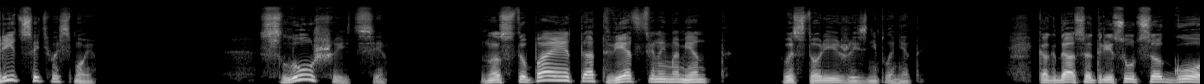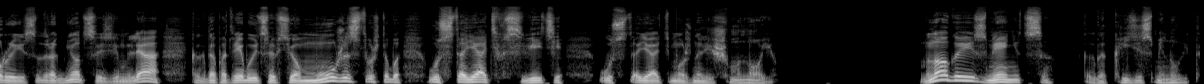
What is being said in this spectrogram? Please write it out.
38. Слушайте. Наступает ответственный момент в истории жизни планеты. Когда сотрясутся горы и содрогнется земля, когда потребуется все мужество, чтобы устоять в свете, устоять можно лишь мною. Многое изменится, когда кризис минует.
